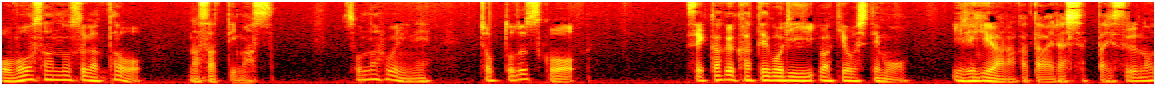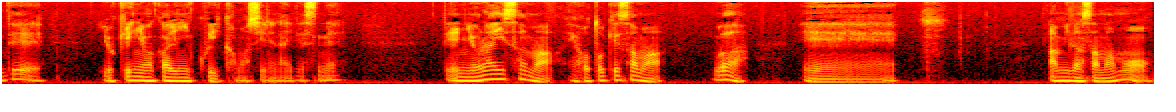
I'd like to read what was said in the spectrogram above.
お坊さんの姿をなさっています。そんな風にねちょっとずつこうせっかくカテゴリー分けをしてもイレギュラーな方がいらっしゃったりするので余計に分かりにくいかもしれないですね。で如来様仏様は、えー、阿弥陀様も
